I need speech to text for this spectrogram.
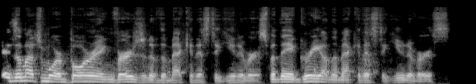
it's a much more boring version of the mechanistic universe, but they agree on the mechanistic universe.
